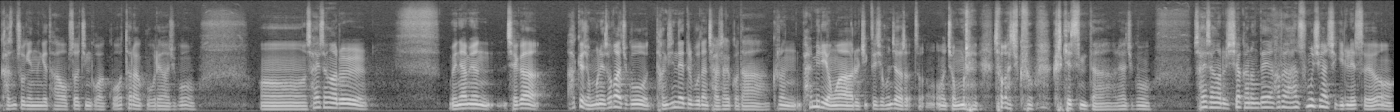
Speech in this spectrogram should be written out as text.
가슴 속에 있는 게 다 없어진 것 같고 허탈하고 그래가지고 어 사회생활을 왜냐하면 제가 학교 정문에 서가지고 당신네들보단 잘 살 거다 그런 8mm 영화를 찍듯이 혼자 어, 정문에 서가지고 그렇게 했습니다. 그래가지고 사회생활을 시작하는데 하루에 한 20시간씩 일을 했어요.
